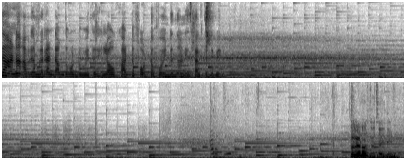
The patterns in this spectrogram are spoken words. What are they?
ഇതാണ് അവർ നമ്മൾ രണ്ടാമത് കൊണ്ടുപോയത്. ലോ ഹാർട്ട് ഫോട്ടോ പോയിന്റ് എന്നാണ് ഈ സ്ഥലത്തിന്റെ പേര്. വേണോന്ന് ചോദിച്ചാൽ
